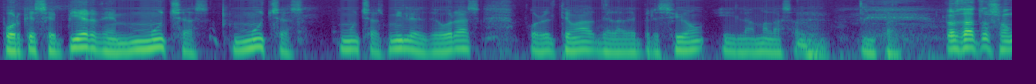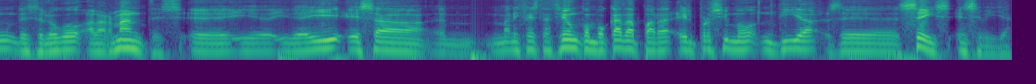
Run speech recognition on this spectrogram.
porque se pierden muchas, muchas, muchas miles de horas por el tema de la depresión y la mala salud mental. Los datos son, desde luego, alarmantes eh, y, de ahí esa eh, manifestación convocada para el próximo día 6 eh, en Sevilla.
